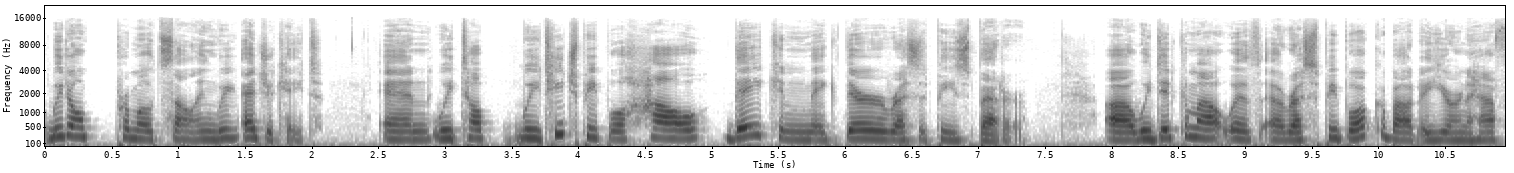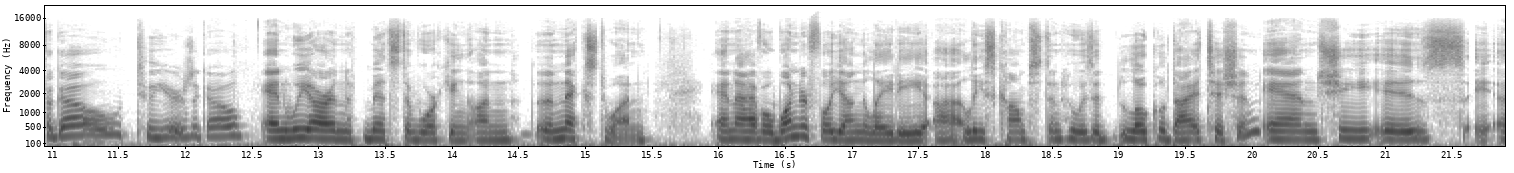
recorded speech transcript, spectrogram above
we don't promote selling. We educate, and we tell we teach people how they can make their recipes better. Uh, we did come out with a recipe book about a year and a half ago, two years ago, and we are in the midst of working on the next one. And I have a wonderful young lady, uh, Elise Compston, who is a local dietitian, and she is uh,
